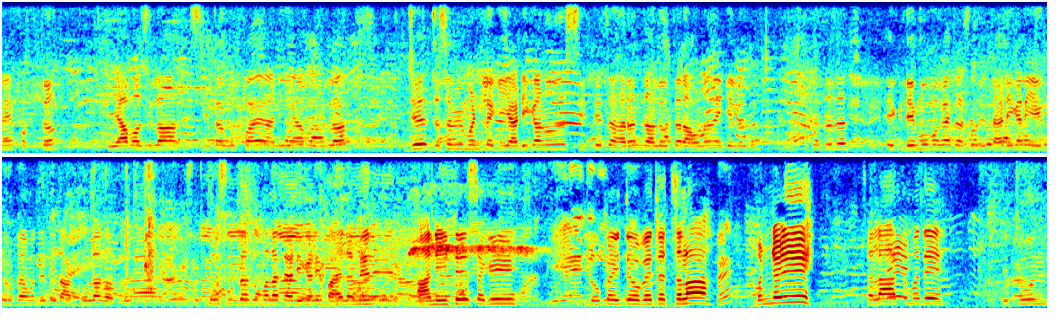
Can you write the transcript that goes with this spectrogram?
बाजूने फक्त. या बाजूला सीता गुफा आहे आणि या बाजूला जे जसं मी म्हटलं की या ठिकाणून सीतेचं हरण झालं होतं रावणाने केलं होतं. त्याचा जर एक डेमो बघायचा असेल तर त्या ठिकाणी एक रुपयामध्ये तो दाखवला जातो. तो सुद्धा तुम्हाला त्या ठिकाणी पाहायला मिळेल. आणि इथे सगळी लोक इथे उभे आहेत. तर चला मंडळी चला आतमध्ये. इथून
